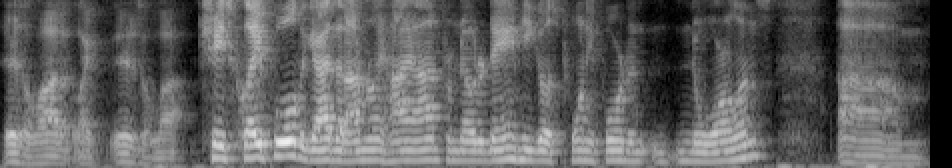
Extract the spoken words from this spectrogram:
There's a lot of like, there's a lot. Chase Claypool, the guy that I'm really high on from Notre Dame, he goes 24 to New Orleans. Um,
